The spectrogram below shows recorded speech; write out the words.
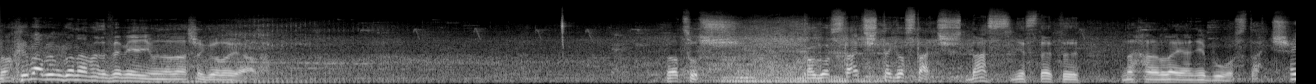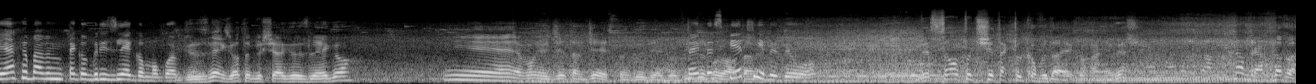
No chyba bym go nawet wymienił na naszego Royala. No cóż, kogo stać, tego stać. Nas niestety na Harley'a nie było stać. A ja chyba bym tego Grizzliego mogła wziąć. Grizzliego? Ty byś chciała Grizzliego? Nie, Woniu, gdzie tam, gdzie jest ten Grizzliego? Widzę Najbezpieczniej by było. Wiesz co, to ci się tak tylko wydaje, kochanie, wiesz? Dobra. Dobra,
